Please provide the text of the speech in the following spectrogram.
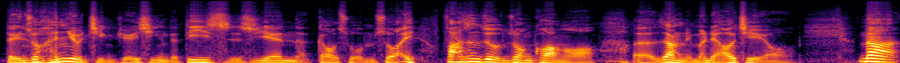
等于说很有警觉性的，第一时间呢告诉我们说，哎，发生这种状况哦，呃，让你们了解哦。那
